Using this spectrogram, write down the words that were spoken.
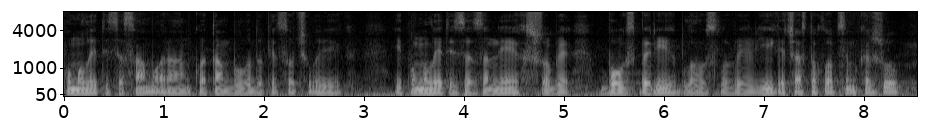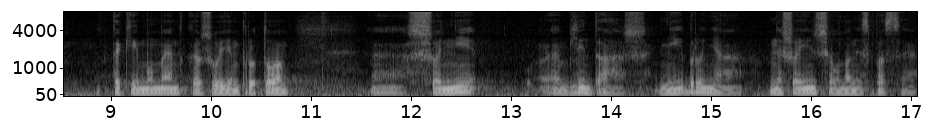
помолитися самого ранку, а там було до 500 чоловік. І помолитися за них, щоб Бог зберіг, благословив їх. Я часто хлопцям кажу такий момент, кажу їм про те, що ні е, бліндаж, ні броня, ні що інше воно не спасе.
